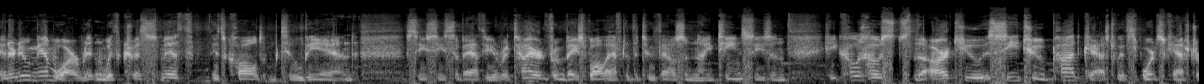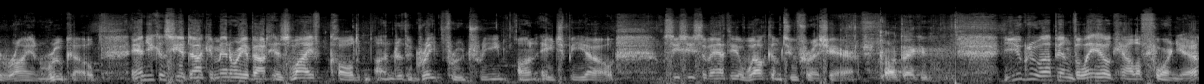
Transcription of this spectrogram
in a new memoir written with Chris Smith. It's called Till the End. CC Sabathia retired from baseball after the 2019 season. He co-hosts the R2C2 podcast with sportscaster Ryan Ruocco. And you can see a documentary about his life called Under the Grapefruit Tree on HBO. CC Sabathia, welcome to Fresh Air. Oh, thank you. You grew up in Vallejo, California,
